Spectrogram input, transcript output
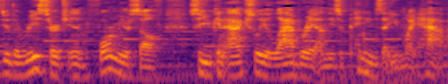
Please do the research and inform yourself so you can actually elaborate on these opinions that you might have.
